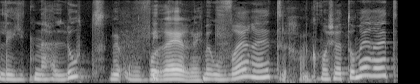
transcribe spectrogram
להתנהלות. מאובררת. מאובררת, נכון. כמו שאת אומרת,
